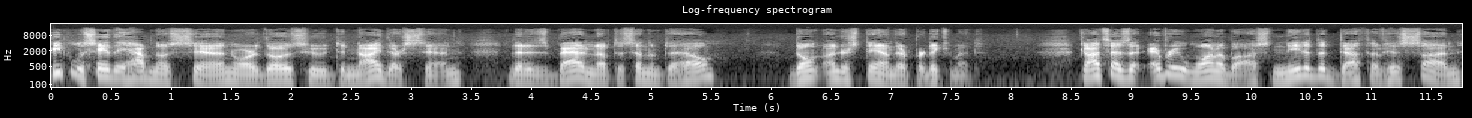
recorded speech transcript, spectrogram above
People who say they have no sin, or those who deny their sin, that it is bad enough to send them to hell, don't understand their predicament. God says that every one of us needed the death of his Son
